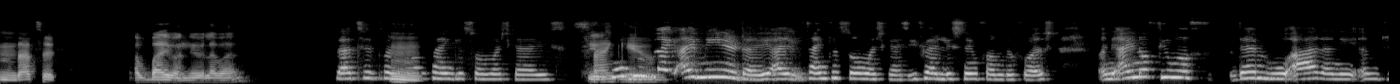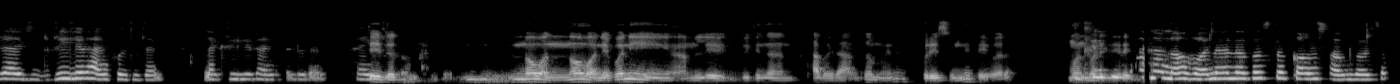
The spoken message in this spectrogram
Mm, that's it. अब बाई भन्ने बेला भयो That's it for Mm. now. Thank you so much, guys. Thank Thank you. you. Like I mean it. I, I thank you so much, guys. If you are listening from the first, and I know few of them who are, and I'm re- really thankful to them. Like really thankful to them. Thank त्यही. त नभन् नभने पनि हामीले दुई तिनजना थाहा भइरहेको हुन्छौँ होइन पुरै सुन्ने त्यही भएर मनबाटै धेरै नभन न कस्तो कम साउन्ड गर्छ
